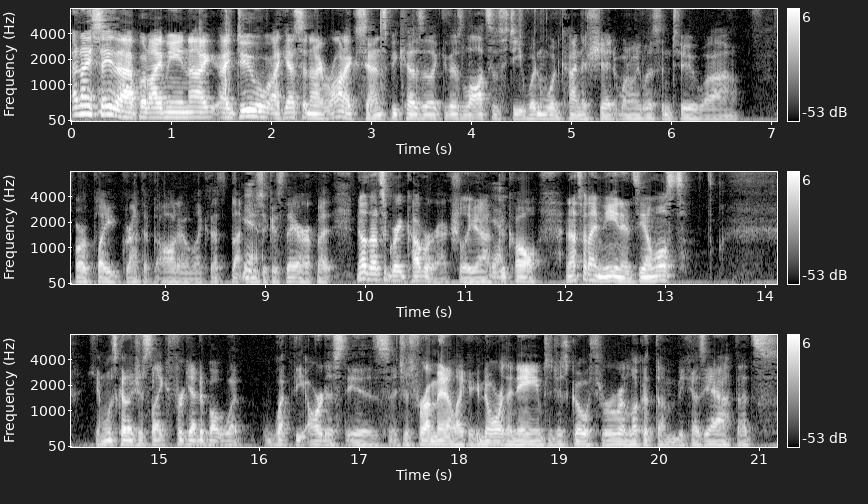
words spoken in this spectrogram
and I say that, but I mean I, I do I guess in an ironic sense because like there's lots of Steve Winwood kind of shit when we listen to uh, or play Grand Theft Auto like that's that Yeah. music is there. But no, that's a great cover actually. Yeah, Yeah. good call. And that's what I mean. It's almost you almost gotta just like forget about what what the artist is just for a minute, like ignore the names and just go through and look at them because yeah, that's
